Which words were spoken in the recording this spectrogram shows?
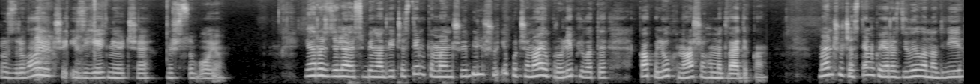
розриваючи і з'єднуючи між собою. Я розділяю собі на дві частинки, меншу і більшу, і починаю проліплювати капелюх нашого медведика. Меншу частинку я розділила на дві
